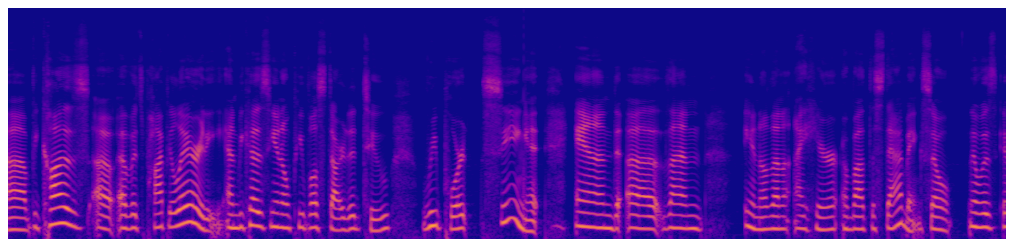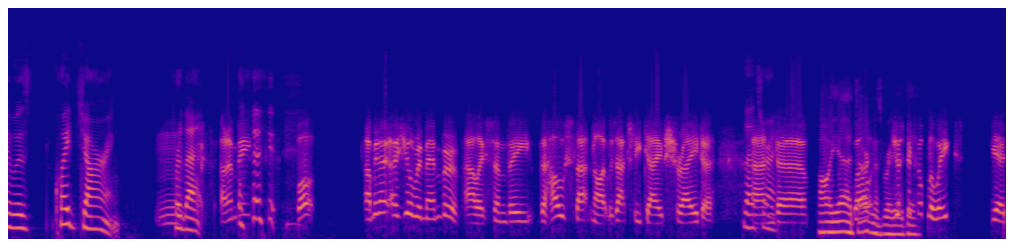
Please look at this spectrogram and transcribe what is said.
uh, because uh, of its popularity and because you know people started to report seeing it and uh, then you know then I hear about the stabbing so it was it was quite jarring for that And I mean, well, I mean, as you'll remember, Allison, the, the host that night was actually Dave Schrader. That's and, right. Uh, Oh yeah, well, just a couple of weeks. Yeah,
